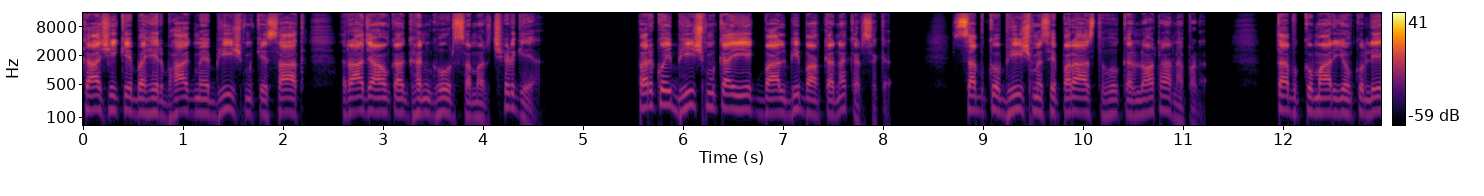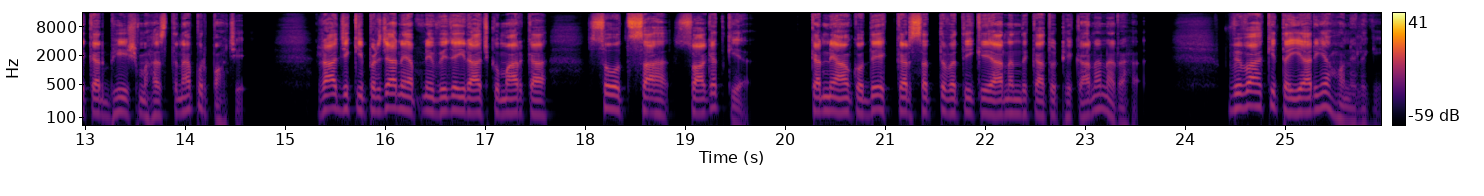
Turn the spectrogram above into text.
काशी के बहिर्भाग में भीष्म के साथ राजाओं का घनघोर समर छिड़ गया। पर कोई भीष्म का एक बाल भी बांका न कर सका। सबको भीष्म से परास्त होकर लौटाना पड़ा। तब कुमारियों को लेकर भीष्म हस्तनापुर पहुँचे। राज्य की प्रजा ने अपने विजयी राजकुमार का सोत्साह स्वागत किया। कन्याओं को देखकर सत्यवती के आनंद का तो ठिकाना न रहा। विवाह की तैयारियाँ होने लगीं।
